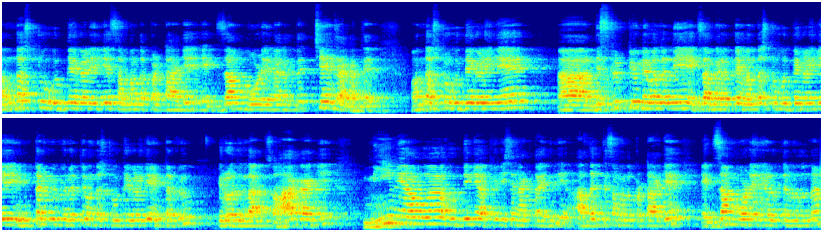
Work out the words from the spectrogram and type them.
ಒಂದಷ್ಟು ಹುದ್ದೆಗಳಿಗೆ ಸಂಬಂಧಪಟ್ಟ ಹಾಗೆ ಎಕ್ಸಾಮ್ ಮೋಡ್ ಏನಾಗುತ್ತೆ ಚೇಂಜ್ ಆಗುತ್ತೆ. ಒಂದಷ್ಟು ಹುದ್ದೆಗಳಿಗೆ ಡಿಸ್ಕ್ರಿಪ್ಟಿವ್ ಲೆವೆಲ್ ಅಲ್ಲಿ ಎಕ್ಸಾಮ್ ಇರುತ್ತೆ, ಒಂದಷ್ಟು ಹುದ್ದೆಗಳಿಗೆ ಇಂಟರ್ವ್ಯೂ ಇರುತ್ತೆ, ಒಂದಷ್ಟು ಹುದ್ದೆಗಳಿಗೆ ಇಂಟರ್ವ್ಯೂ ಇರೋದಿಲ್ಲ. ಸೊ ಹಾಗಾಗಿ ನೀವ್ ಯಾವ ಹುದ್ದೆಗೆ ಅಪ್ಲಿಕೇಶನ್ ಆಗ್ತಾ ಇದ್ರಿ ಅದಕ್ಕೆ ಸಂಬಂಧಪಟ್ಟ ಹಾಗೆ ಎಕ್ಸಾಮ್ ಮೋಡ್ ಏನಿರುತ್ತೆ ಅನ್ನೋದನ್ನ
